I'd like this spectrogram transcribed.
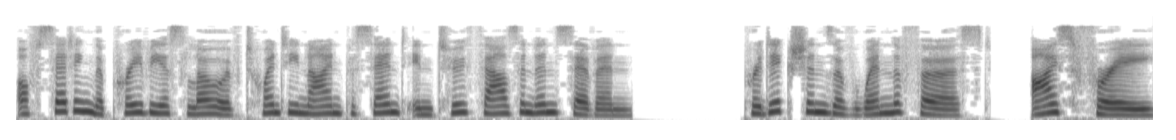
offsetting the previous low of 29% in 2007. Predictions of when the first ice-free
